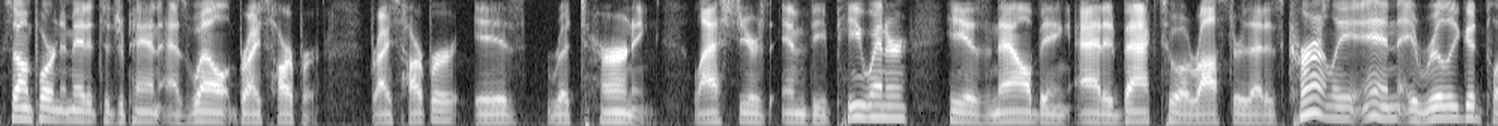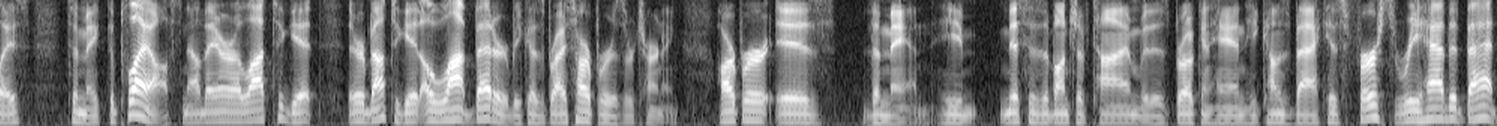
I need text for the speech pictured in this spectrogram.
So important it made it to Japan as well. Bryce Harper. Bryce Harper is returning. Last year's MVP winner. He is now being added back to a roster that is currently in a really good place to make the playoffs. Now they are a lot to get. They're about to get a lot better because Bryce Harper is returning. Harper is the man. He misses a bunch of time with his broken hand. He comes back. His first rehab at bat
